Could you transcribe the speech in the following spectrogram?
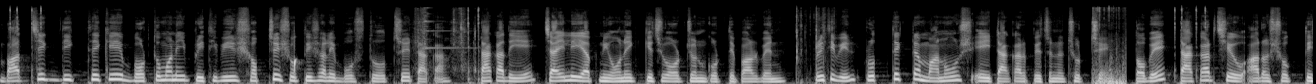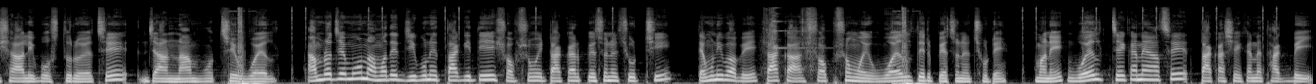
বাহ্যিক দিক থেকে বর্তমানে পৃথিবীর সবচেয়ে শক্তিশালী বস্তু হচ্ছে টাকা। টাকা দিয়ে চাইলেই আপনি অনেক কিছু অর্জন করতে পারবেন। পৃথিবীর প্রত্যেকটা মানুষ এই টাকার পেছনে ছুটছে। তবে টাকার চেয়েও আরও শক্তিশালী বস্তু রয়েছে, যার নাম হচ্ছে ওয়েলথ আমরা যেমন আমাদের জীবনের তাগিদে সবসময় টাকার পেছনে ছুটছি, তেমনিভাবে টাকা সবসময় ওয়েলথের পেছনে ছুটে। মানে ওয়েলথ যেখানে আছে, টাকা সেখানে থাকবেই।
